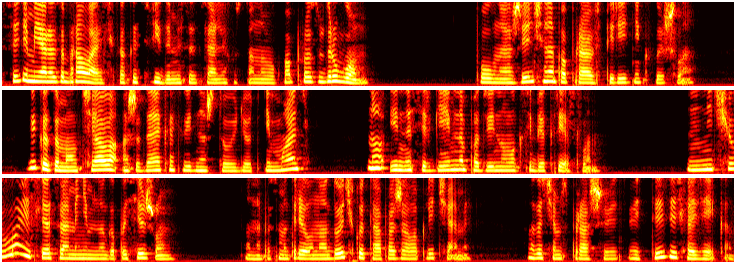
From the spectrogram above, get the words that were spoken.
«С этим я разобралась, как и с видами социальных установок. Вопрос в другом». Полная женщина, поправив передник, вышла. Вика замолчала, ожидая, как видно, что уйдет и мать, но Инна Сергеевна подвинула к себе кресло. «Ничего, если я с вами немного посижу?» Она посмотрела на дочку, та пожала плечами – а зачем спрашивать? Ведь ты здесь хозяйка.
